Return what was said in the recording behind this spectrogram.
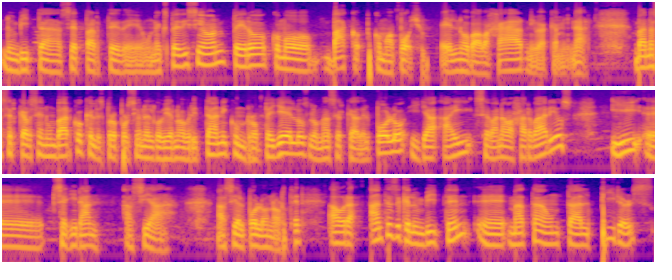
lo invita a ser parte de una expedición, pero como backup, como apoyo. Él no va a bajar ni va a caminar. Van a acercarse en un barco que les proporciona el gobierno británico, un rompehielos, lo más cerca del polo, y ya ahí se van a bajar varios y eh, seguirán hacia, hacia el Polo Norte. Ahora, antes de que lo inviten, eh, mata a un tal Peters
